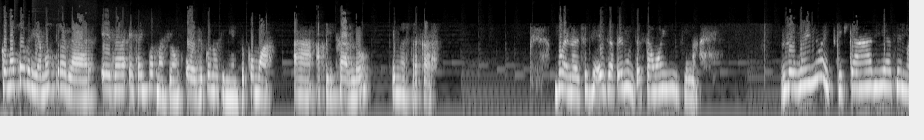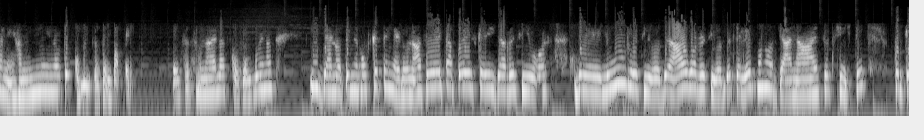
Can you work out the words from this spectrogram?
¿Cómo podríamos trasladar esa, esa información o ese conocimiento como a, aplicarlo en nuestra casa? Bueno, esa, pregunta está buenísima. Lo bueno es que cada día se manejan menos documentos en papel. Esa es una de las cosas buenas. Y ya no tenemos que tener una ceta pues que diga recibos de luz, recibos de agua, recibos de teléfono, ya nada de eso existe, porque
